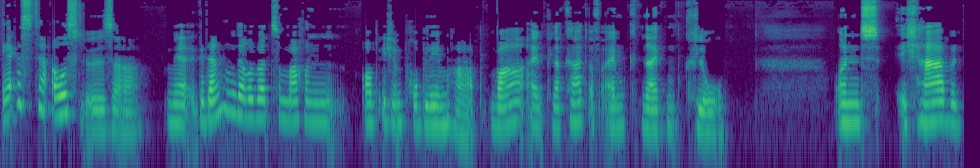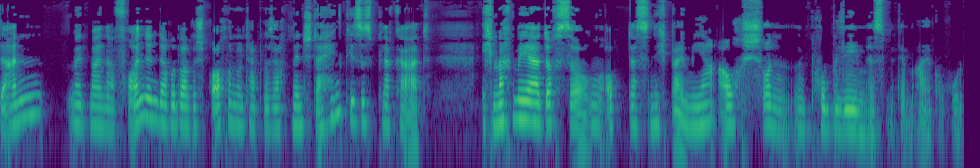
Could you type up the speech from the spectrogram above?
erste Auslöser, mir Gedanken darüber zu machen, ob ich ein Problem habe, war ein Plakat auf einem Kneipenklo. Und ich habe dann mit meiner Freundin darüber gesprochen und habe gesagt, Mensch, da hängt dieses Plakat. Ich mache mir ja doch Sorgen, ob das nicht bei mir auch schon ein Problem ist mit dem Alkohol.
